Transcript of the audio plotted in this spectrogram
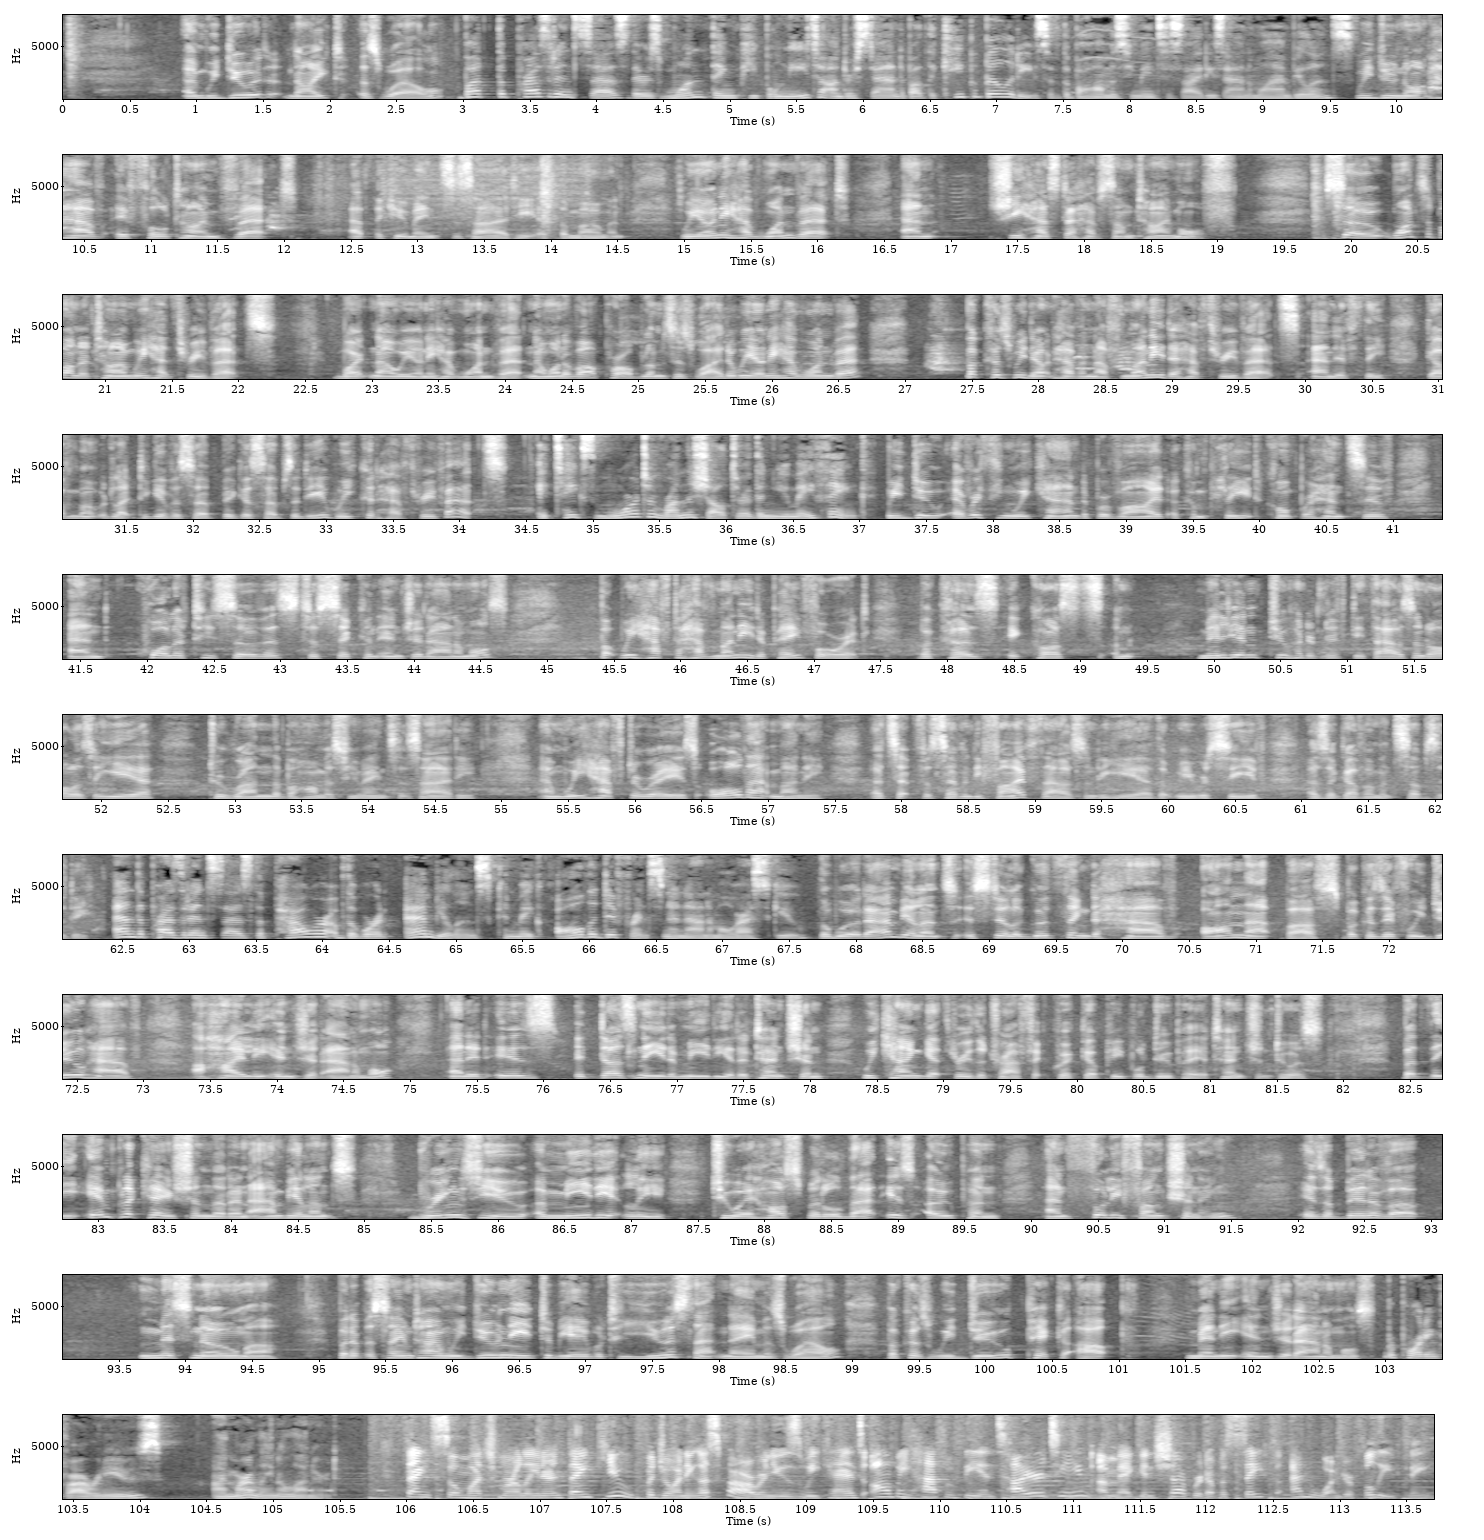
And we do it at night as well. But the president says there's one thing people need to understand about the capabilities of the Bahamas Humane Society's animal ambulance. We do not have a full time vet at the Humane Society at the moment. We only have one vet, and she has to have some time off. So, once upon a time, we had three vets. Right now, we only have one vet. Now, one of our problems is why do we only have one vet? Because we don't have enough money to have three vets, and if the government would like to give us a bigger subsidy, we could have three vets. It takes more to run the shelter than you may think. We do everything we can to provide a complete, comprehensive, and quality service to sick and injured animals, but we have to have money to pay for it because it costs a million two hundred fifty thousand dollars a year to run the Bahamas Humane Society, and we have to raise all that money except for seventy-five thousand a year that we receive as a government subsidy. And the president says the power of the word ambulance can make all the difference in an animal rescue. The word ambulance is still a good thing to have on that bus because if we do have a highly injured animal, and it is it does need immediate attention we can get through the traffic quicker people do pay attention to us But the implication that an ambulance brings you immediately to a hospital that is open and fully functioning is a bit of a misnomer. But at the same time, we do need to be able to use that name as well because we do pick up many injured animals. Reporting for Our News, I'm Marlena Leonard. Thanks so much, Marlena, and thank you for joining us for our news weekend. On behalf of the entire team, I'm Megan Shepherd. Have a safe and wonderful evening.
